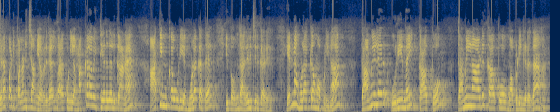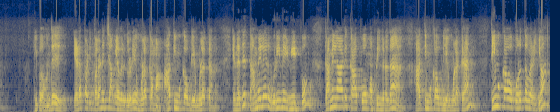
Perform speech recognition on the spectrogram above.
எடப்பாடி பழனிசாமி அவர்கள் வரக்கூடிய மக்களவை தேர்தலுக்கான அதிமுகவுடைய முழக்கத்தை இப்போ வந்து அறிவிச்சிருக்காரு. என்ன முழக்கம் அப்படின்னா தமிழர் உரிமை காப்போம் தமிழ்நாடு காப்போம் அப்படிங்கிறது தான் இப்போ வந்து எடப்பாடி பழனிசாமி அவர்களுடைய முழக்கமா? அதிமுகவுடைய முழக்கம். என்னது? தமிழர் உரிமை மீட்போம் தமிழ்நாடு காப்போம் அப்படிங்கிறதான் அதிமுகவுடைய முழக்கம். திமுகவை பொறுத்த வரைக்கும்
